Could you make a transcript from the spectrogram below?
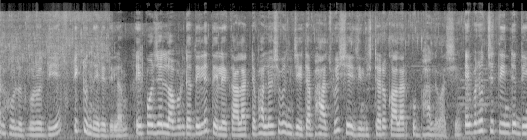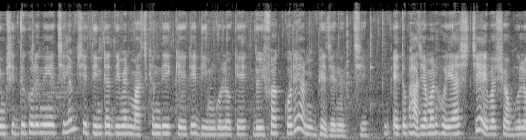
আর হলুদ গুঁড়ো দিয়ে একটু নেড়ে দিলাম। এই পর্যায়ে লবণটা দিলে তেলের কালারটা ভালো আসে এবং যেটা ভাজবো সেই জিনিসটারও কালার খুব ভালো আসে। এবার হচ্ছে তিনটে ডিম সিদ্ধ করে নিয়েছিলাম। সেই তিনটা ডিমের মাঝখান দিয়ে কেটে ডিমগুলোকে দুই ফাঁক করে আমি ভেজে নিচ্ছি। এই তো ভাজা আমার হয়ে আসছে, এবার সবগুলো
